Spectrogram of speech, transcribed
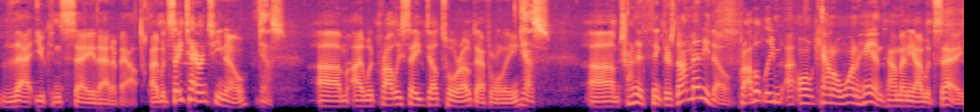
that you can say that about. I would say Tarantino. Yes. Um, I would probably say Del Toro, definitely. Yes. I'm trying to think. There's not many, though. Probably, I will count on one hand how many I would say.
